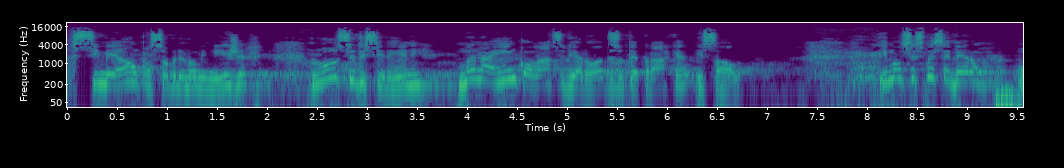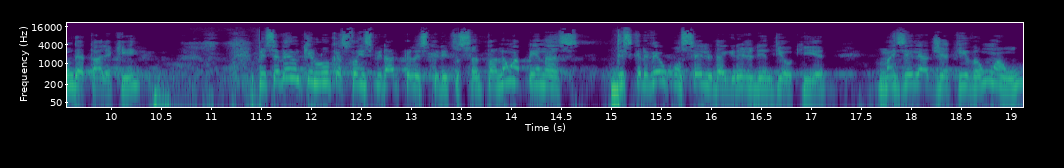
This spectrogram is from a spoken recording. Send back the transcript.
Simeão, por sobrenome Níger, Lúcio de Cirene, Manaém, Colácio de Herodes, o tetrarca e Saulo. Irmãos, vocês perceberam um detalhe aqui? Perceberam que Lucas foi inspirado pelo Espírito Santo para não apenas descrever o conselho da igreja de Antioquia, mas ele adjetiva um a um.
